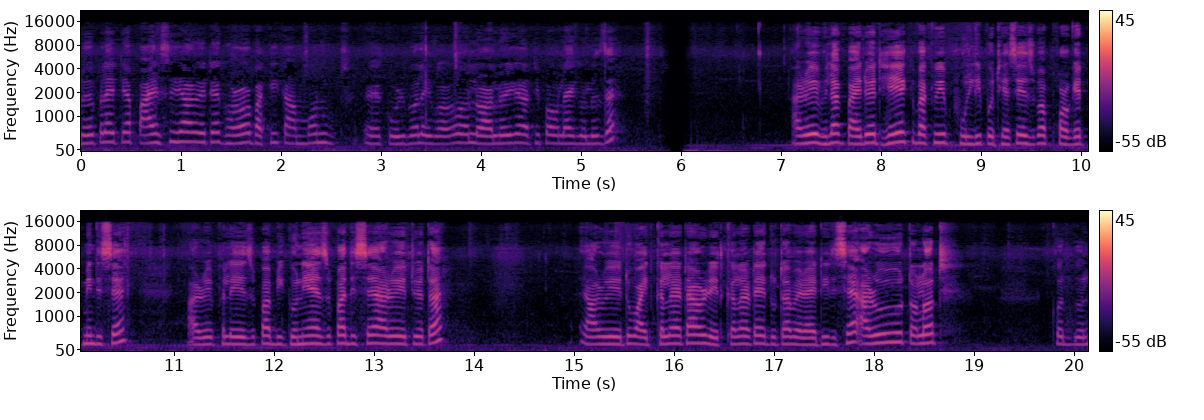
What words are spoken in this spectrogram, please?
লৈ পেলাই এতিয়া পাইছোহি আৰু এতিয়া ঘৰৰ বাকী কাম বন কৰিব লাগিব। আৰু লৰালৰিকৈ ৰাতিপুৱা ওলাই গ'লোঁ যে। আৰু এইবিলাক বাইদেৱে ঢেৰ কিবা কিবি ফুল দি পঠিয়াইছে এইজোপা ফৰগেট মি দিছে। আৰু এইফালে এইজোপা বিগনীয়া এজোপা দিছে আৰু এইটো এটা। আৰু এইটো হোৱাইট কালাৰ এটা আৰু ৰেড কালাৰ এটা দুটা ভেৰাইটি দিছে। আৰু তলত ক'ত গ'ল?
